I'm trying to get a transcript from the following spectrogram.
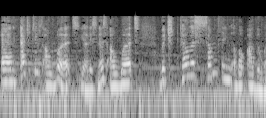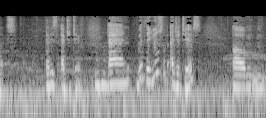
and adjectives are words. Yeah, listeners, are words which tell us something about other words. That is adjective. And with the use of adjectives, um,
